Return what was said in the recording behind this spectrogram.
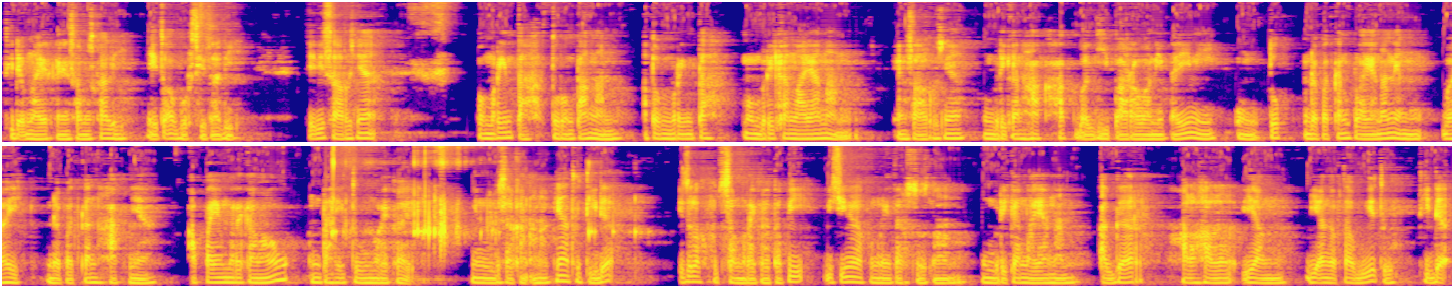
tidak melahirkannya sama sekali yaitu aborsi tadi. Jadi seharusnya pemerintah turun tangan atau pemerintah memberikan layanan yang seharusnya memberikan hak-hak bagi para wanita ini untuk mendapatkan pelayanan yang baik, mendapatkan haknya. Apa yang mereka mau, entah itu mereka ingin membesarkan anaknya atau tidak, itulah keputusan mereka. Tapi di sinilah pemerintah tangan memberikan layanan agar hal-hal yang dianggap tabu itu tidak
